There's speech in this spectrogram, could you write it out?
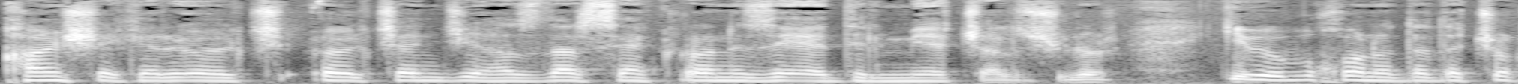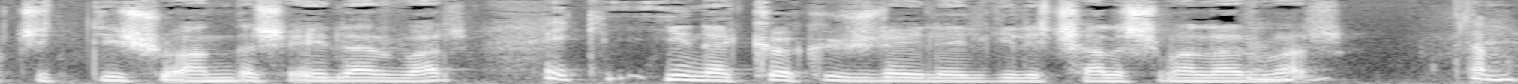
kan şekeri ölç, ölçen cihazlar senkronize edilmeye çalışılıyor gibi bu konuda da çok ciddi şu anda şeyler var. Peki. Yine kök hücreyle ilgili çalışmalar var. Tamam.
